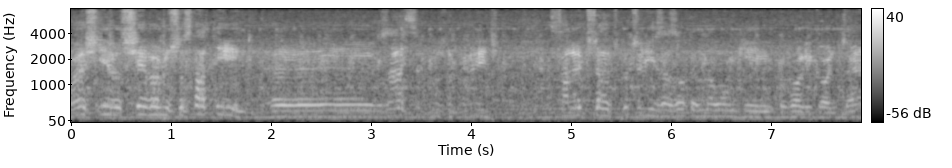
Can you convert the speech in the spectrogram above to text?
Właśnie rozsiewam już ostatni e, zasyp, można powiedzieć, saleczniaczku, czyli z azotem na łąki powoli kończę.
